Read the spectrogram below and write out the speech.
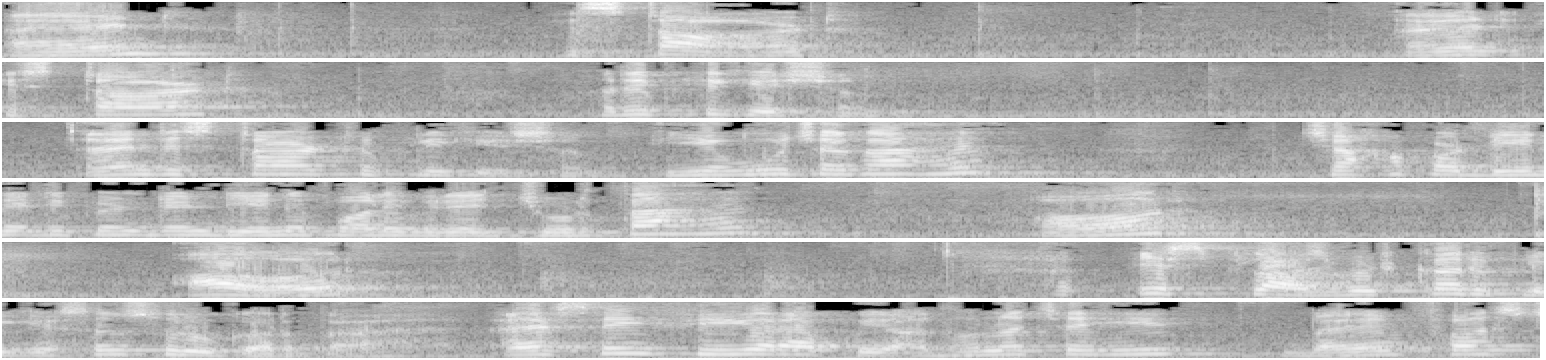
and start and start replication and start replication ये वो जगह है जहाँ पर डीएनए डिपेंडेंट डीएनए पॉलीमरेज जुड़ता है और और इस प्लाज्मिड का रिप्लीकेशन शुरू करता है। ऐसे ही फिगर आपको याद होना चाहिए। Bam first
